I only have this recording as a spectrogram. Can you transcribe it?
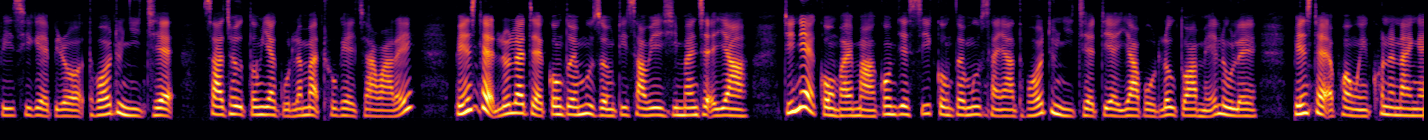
ပြီးစီးခဲ့ပြီးတော့သဘောတူညီချက်စာချုပ်၃ရပ်ကိုလက်မှတ်ထိုးခဲ့ကြပါတယ်။ BIMSTEC လွတ်လပ်တဲ့ကုန်သွယ်မှုဇုံတိဆောက်ရေးရည်မှန်းချက်အရဒီနှစ်အကုန်ပိုင်းမှာကုန်ပစ္စည်းကုန်သွယ်မှုဆိုင်ရာသဘောတူညီချက်တရရဖို့လှုပ်သွားမယ်လို့လည်း BIMSTEC အဖွဲ့ဝင်9နိုင်ငံ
